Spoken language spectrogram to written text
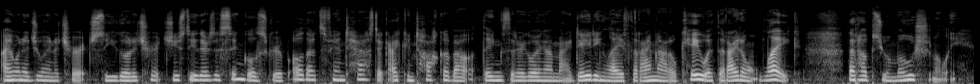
I want to join a church. So you go to church, you see there's a singles group. Oh, that's fantastic. I can talk about things that are going on in my dating life that I'm not okay with, that I don't like. That helps you emotionally.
